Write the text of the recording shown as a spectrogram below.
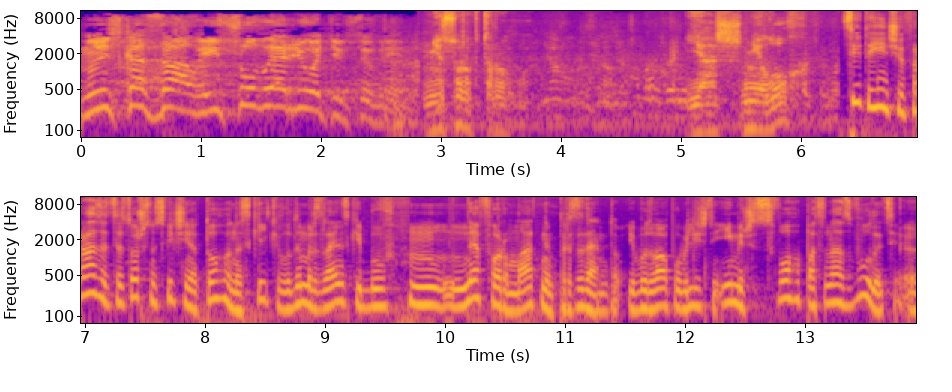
Ну і сказали, і що ви орете все время? Мені 42 год. Я ж не лох. Ці та інші фрази це точно свідчення того, наскільки Володимир Зеленський був неформатним президентом і будував публічний імідж свого пацана з вулиці, е,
